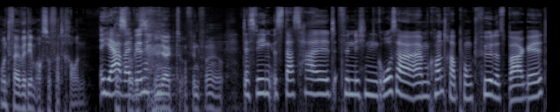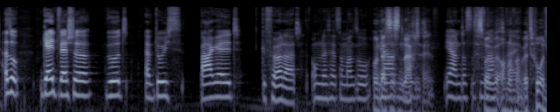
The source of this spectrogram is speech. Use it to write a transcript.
Und weil wir dem auch so vertrauen. Ja, Das ist weil wir. Ja, auf jeden Fall, ja. deswegen ist das halt, finde ich, ein großer ähm, Kontrapunkt für das Bargeld. Also Geldwäsche wird äh, durchs Bargeld gefördert, um das jetzt nochmal so. Und das ja, ist ein. Nachteil. Ja, und das ist Das ein wollen wir auch Nachteil. nochmal betonen.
